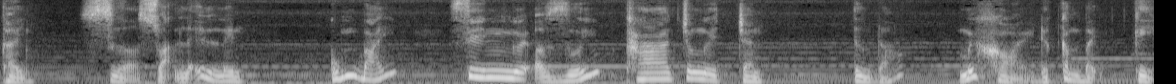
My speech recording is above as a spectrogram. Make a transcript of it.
thầy sửa soạn lễ lên, cúng bái, xin người ở dưới tha cho người trần, từ đó mới khỏi được căn bệnh kỳ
